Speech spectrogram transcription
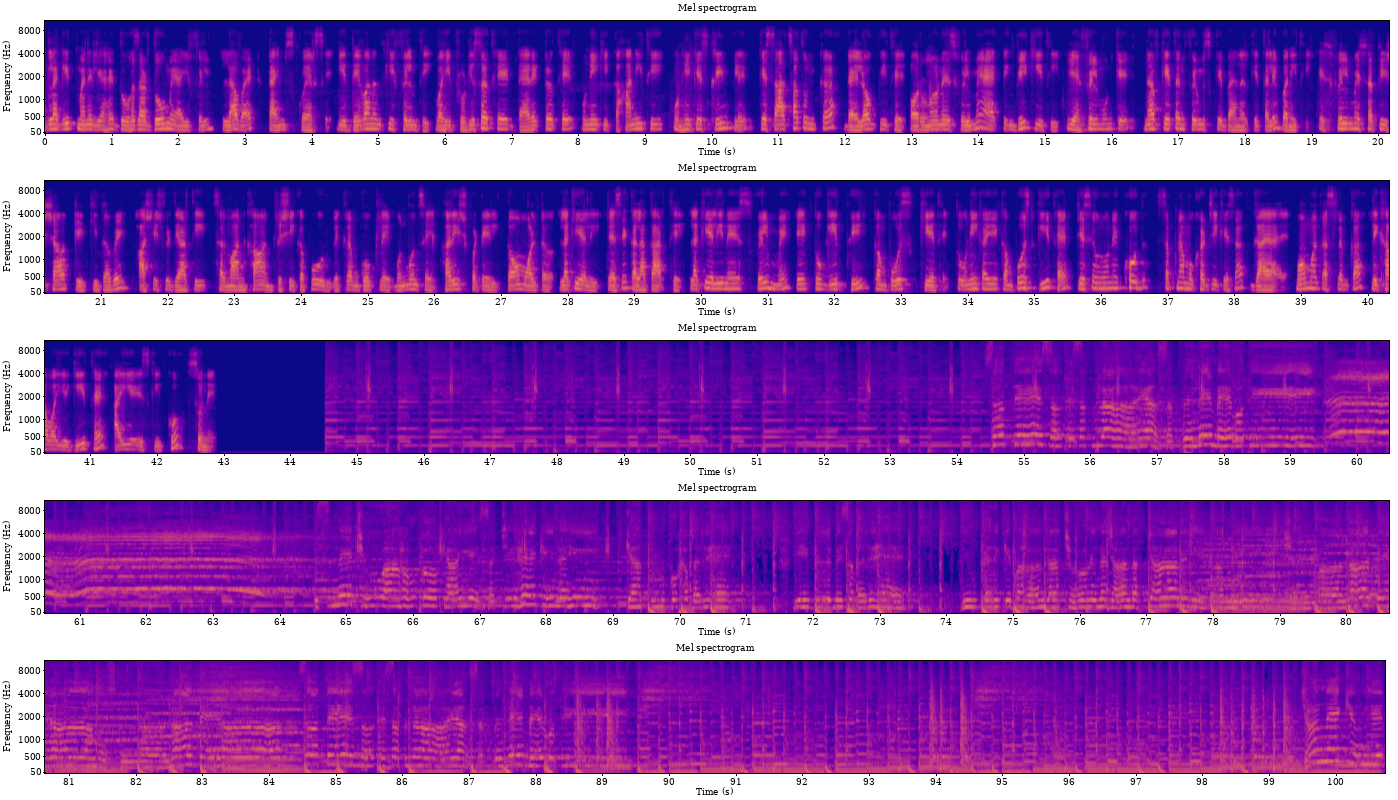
अगला गीत मैंने लिया है 2002 में आई film love at time square से। ये देवानंद की फ़िल्म थी। वही प्रोड्यूसर थे, डायरेक्टर थे, उन्हीं की कहानी थी, उन्हीं के स्क्रीन प्ले के साथ साथ उनका डायलॉग भी थे और उन्होंने इस फ़िल्म में एक्टिंग भी की थी। यह फ़िल्म उनके नवकेतन फिल्म्स के बैनर के तले बनी थी। इस फ़िल्म में सतीश शाह, केतकी दवे, आशीष विद्यार्थी, सलमान खान, ऋषि कपूर, विक्रम गोखले, मुनमुन सेन, हरीश पटेल, टॉम ऑल्टर लकी अली जैसे कलाकार थे। लकी अली ने इस फ़िल्म में एक दो गीत भी कंपोज किए थे। तो उन्हीं का ये कंपोज गीत है, जिसे उन्होंने खुद सपना मुखर्जी के साथ गाया है। मोहम्मद असलम का लिखा हुआ ये गीत है, आइए इस गीत को सुने। सोते सोते सपना आया, सपने में वो थी। उसने छुआ हमको क्या ये सच है कि नहीं? क्या तुमको खबर है? ये दिल बेसबर है। यूँ करके बहाना छोड़ न जाना। जान लेगा मेरी शर्माना तेरा, मुस्कुराना तेरा। सोते सोते सपना आया सपने में वो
